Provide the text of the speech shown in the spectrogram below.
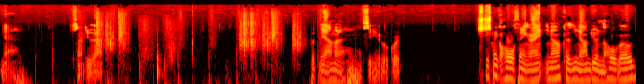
Nah, let's not do that. But yeah, I'm gonna let's see here real quick. Just make a whole thing, right? You know, because you know I'm doing the whole road.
